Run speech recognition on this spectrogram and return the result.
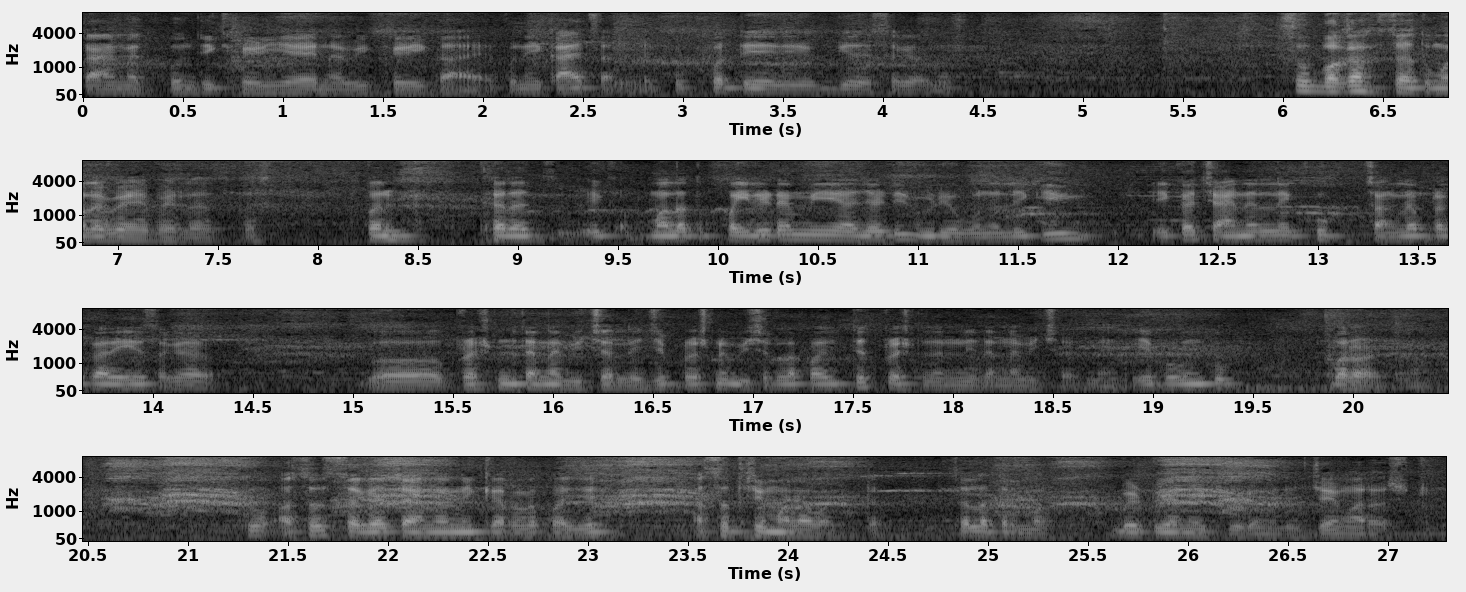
काय माहीत कोणती खेळी आहे नवी खेळी काय आहे पण हे काय चाललं आहे खूपच ते योग्य सगळ्या गोष्टी. सो बघा जर तुम्हाला वेळ भेटला तर. पण खरंच एक मला तर पहिली टाईम मी याच्यासाठी व्हिडिओ बनवले की एका चॅनलने खूप चांगल्या प्रकारे हे सगळ्या प्रश्न त्यांना विचारले. जे प्रश्न विचारला पाहिजे तेच प्रश्न त्यांनी त्यांना विचारले. हे बघून खूप बरं वाटलं. तो असंच सगळ्या चॅनलनी करायला पाहिजे असं तरी मला वाटतं. चला तर मग भेटूया नेक्स्ट व्हिडिओमध्ये जय महाराष्ट्र.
